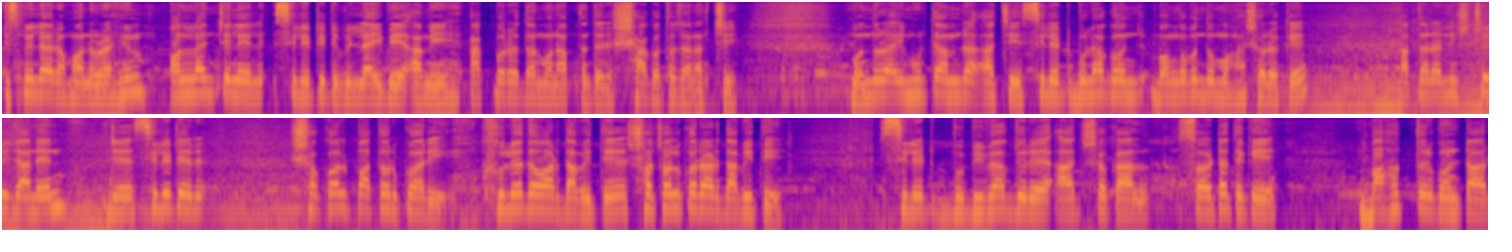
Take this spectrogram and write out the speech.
বিসমিল্লাহ রহমান রাহিম। অনলাইন চ্যানেল সিলেটি টিভি লাইভে আমি আকবর দর্মন আপনাদের স্বাগত জানাচ্ছি। বন্ধুরা, এই মুহূর্তে আমরা আছি সিলেট বুলাগঞ্জ বঙ্গবন্ধু মহাসড়কে। আপনারা নিশ্চয়ই জানেন যে সিলেটের সকল পাথর কোয়ারি খুলে দেওয়ার দাবিতে, সচল করার দাবিতে সিলেট বিভাগ জুড়ে আজ সকাল ছয়টা থেকে বাহাত্তর ঘণ্টার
